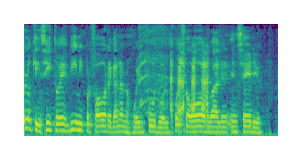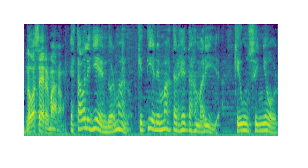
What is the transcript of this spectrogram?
lo que insisto es, Vini, por favor, regálanos buen fútbol. Por favor, vale, en serio. Lo va a hacer, hermano. Estaba leyendo, hermano, que tiene más tarjetas amarillas que un señor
